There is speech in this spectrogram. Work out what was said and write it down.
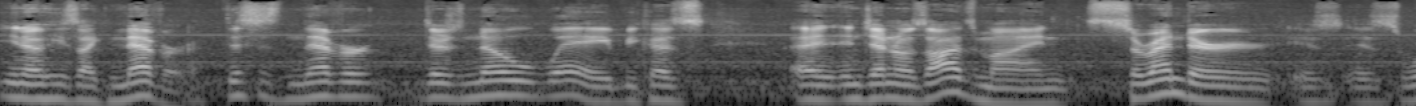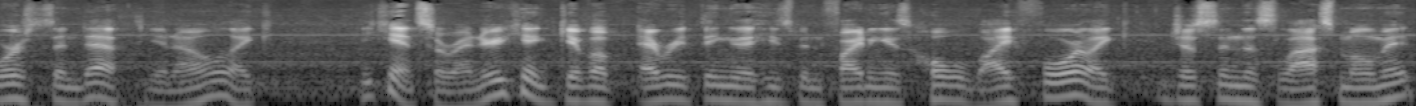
you know he's like never. This is never. There's no way because in, in General Zod's mind, surrender is is worse than death. You know, like he can't surrender. He can't give up everything that he's been fighting his whole life for, like just in this last moment.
